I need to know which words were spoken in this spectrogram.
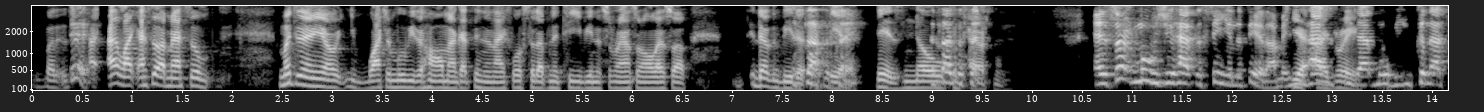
but it's, yeah. I, I, like. I still, I mean, I still much of them. You know, you watching movies at home. I got the nice little setup in the TV and the surrounds and all that stuff. It doesn't beat it's the, not the same. There's no it's not comparison. The same. And certain movies you have to see in the theater. I mean, you yeah, have to see that movie. You could not.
